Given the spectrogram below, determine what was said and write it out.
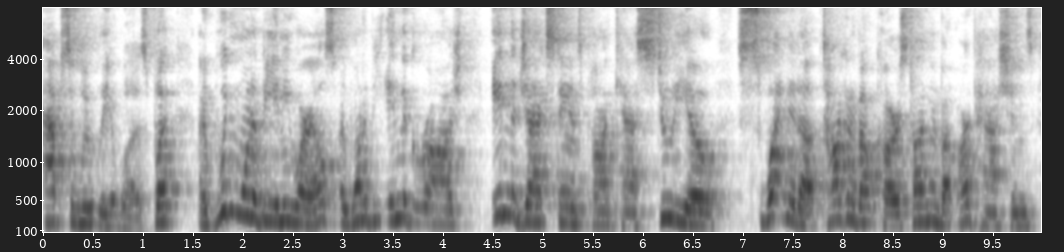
Absolutely, it was. But I wouldn't want to be anywhere else. I want to be in the garage in the Jackstands podcast studio, sweating it up, talking about cars, talking about our passions.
